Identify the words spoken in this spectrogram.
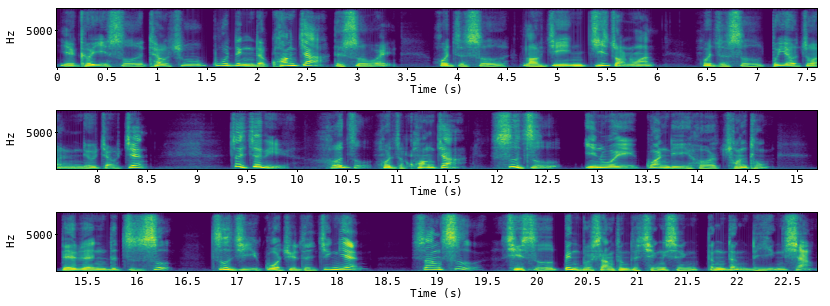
也可以是跳出固定的框架的思维，或者是脑筋急转弯，或者是不要钻牛角尖。在这里，盒子或者框架是指。因为惯例和传统、别人的指示、自己过去的经验、相似其实并不相同的情形等等的影响，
